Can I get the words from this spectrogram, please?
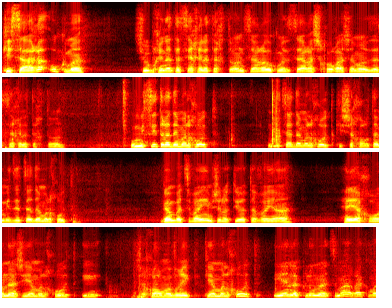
כי שערה הוקמה, שהוא בחינת השכל התחתון, שערה הוקמה זה שערה שחורה, שאמרנו זה השכל התחתון, הוא מסיתרא דמלכות, הוא מצד המלכות, כי שחור תמיד זה צד המלכות. גם בצבעים של אותיות הוויה, ה' אחרונה שהיא המלכות, היא שחור מבריק, כי המלכות היא אין לה כלום מעצמה, רק מה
